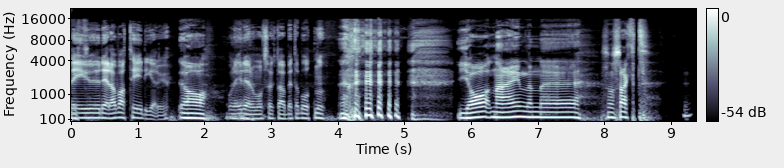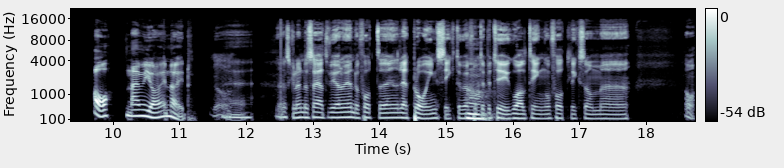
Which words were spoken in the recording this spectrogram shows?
Det är ju det det har varit tidigare ju. Ja. Och det är det de har försökt arbeta bort nu. ja, nej men eh, som sagt. Ja, nej men jag är nöjd. Ja. Jag skulle ändå säga att vi har ändå fått eh, en rätt bra insikt och vi har Ja. fått ett betyg och allting och fått liksom eh, ja,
